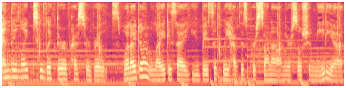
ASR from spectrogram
and they like to lick their oppressor boots. What I don't like is that you basically have this persona on your social media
